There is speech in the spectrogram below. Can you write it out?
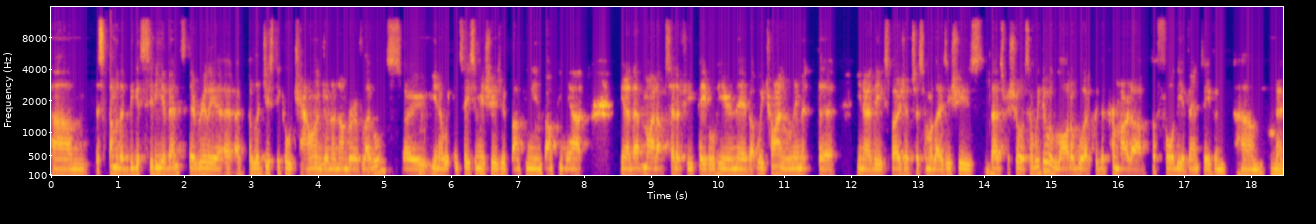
Um, some of the biggest city events, they're really a, a, logistical challenge on a number of levels. So, you know, we can see some issues with bumping in, bumping out. You know, that might upset a few people here and there, but we try and limit the you know the exposure to some of those issues that's for sure so we do a lot of work with the promoter before the event even um, you know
